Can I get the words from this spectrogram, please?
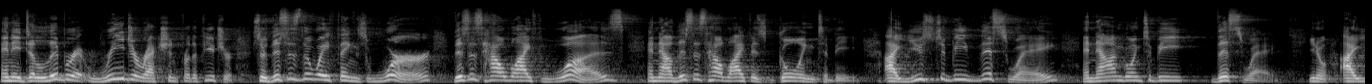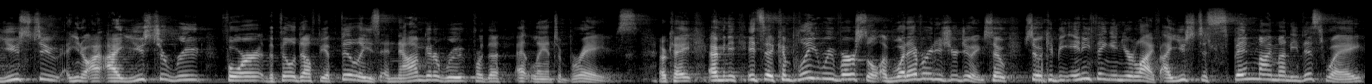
and a deliberate redirection for the future. So, this is the way things were, this is how life was, and now this is how life is going to be. I used to be this way, and now I'm going to be this way. You know, I used to, you know, I, I used to root for the Philadelphia Phillies, and now I'm going to root for the Atlanta Braves. Okay? I mean, it's a complete reversal of whatever it is you're doing. So, so it could be anything in your life. I used to spend my money this way,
